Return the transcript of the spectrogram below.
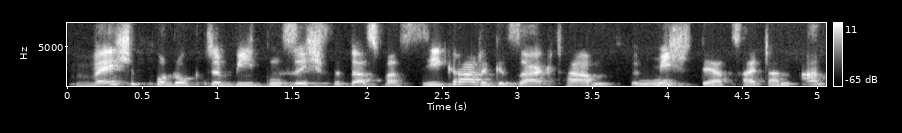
welche Produkte bieten sich für das, was Sie gerade gesagt haben, für mich derzeit dann an?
